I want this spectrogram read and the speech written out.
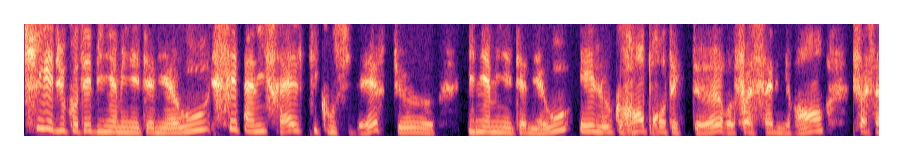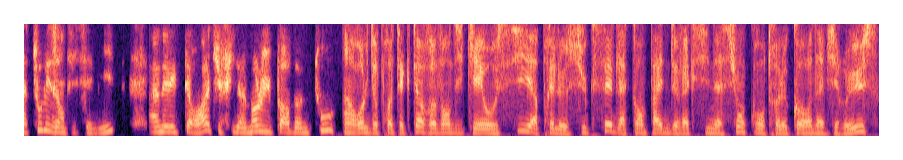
Qui est du côté Benjamin Netanyahou C'est un Israël qui considère que Benjamin Netanyahou est le grand protecteur face à l'Iran, face à tous les antisémites. Un électorat qui finalement lui pardonne tout. Un rôle de protecteur revendiqué aussi après le succès de la campagne de vaccination contre le coronavirus.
